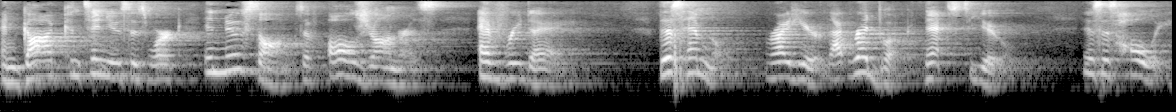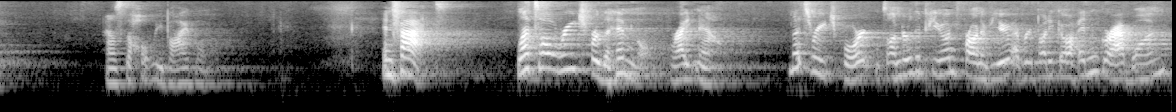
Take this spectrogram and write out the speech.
And God continues his work in new songs of all genres every day. This hymnal right here, that red book next to you, is as holy as the Holy Bible. In fact, let's all reach for the hymnal right now. Let's reach for it. It's under the pew in front of you. Everybody go ahead and grab one.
